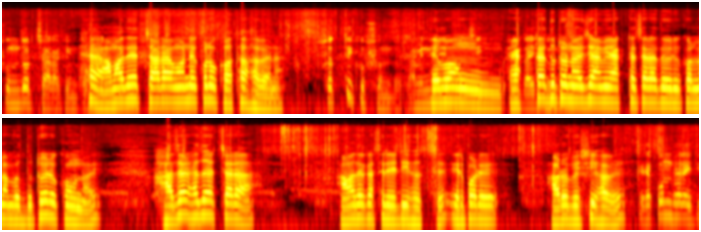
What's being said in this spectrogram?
সুন্দর চারা কিন্তু। হ্যাঁ আমাদের চারা মানে কোনো কথা হবে না। সত্যি খুব সুন্দর। আমি এবং একটা দুটো নয় যে আমি একটা চারা তৈরি করলাম বা দুটো এরকম নয় হাজার হাজার চারা আমাদের কাছে রেডি হচ্ছে। এরপরে আরও বেশি হবে। এটা কোন ভ্যারাইটি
